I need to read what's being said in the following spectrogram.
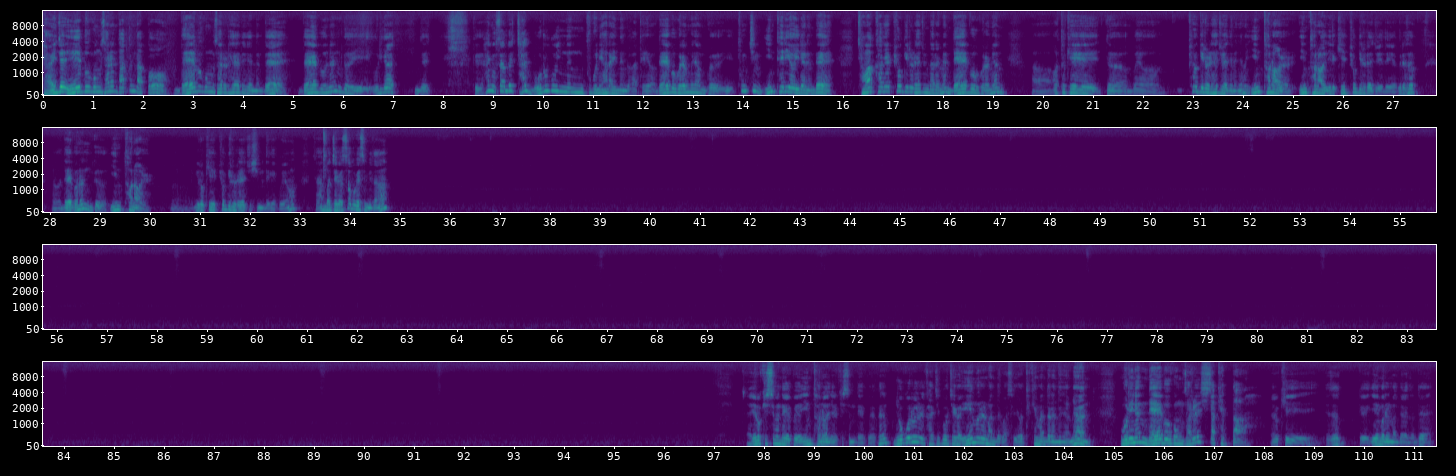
자, 이제 외부 공사는 다 끝났고 내부 공사를 해야 되겠는데 내부는 그 이- 우리가 이제 그 한국 사람들이 잘 모르고 있는 부분이 하나 있는 것 같아요. 내부 그러면 그냥 그이 통칭 인테리어 이라는데 정확하게 표기를 해준다면 내부 그러면 어, 어떻게 어, 뭐야 표기를 해줘야 되느냐면 인터널 인터널 이렇게 표기를 해줘야 돼요. 그래서 어, 내부는 그 인터널 어, 이렇게 표기를 해 주시면 되겠고요. 자, 한번 제가 써보겠습니다. 이렇게 쓰면 되겠고요. 인터널 이렇게 쓰면 되겠고요. 그래서 요거를 가지고 제가 예문을 만들어 봤어요. 어떻게 만들었느냐면 우리는 내부 공사를 시작했다. 이렇게 해서 그 예문을 만들었는데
